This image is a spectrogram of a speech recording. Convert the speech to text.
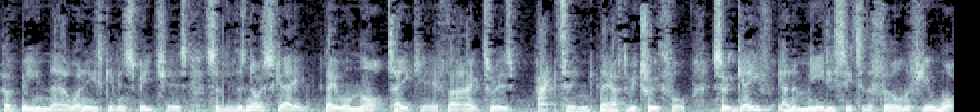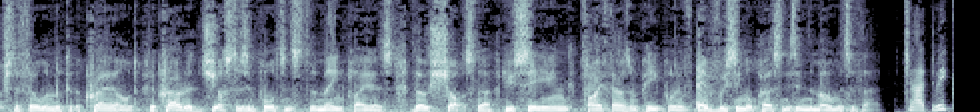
have been there when he's giving speeches, so there's no escape. They will not take it if that actor is acting. They have to be truthful. So it gave an immediacy to the film. If you watch the film and look at the crowd, the crowd are just as important as the main players. Those shots that you're seeing 5,000 people every single person is in the moment of that. Chadwick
